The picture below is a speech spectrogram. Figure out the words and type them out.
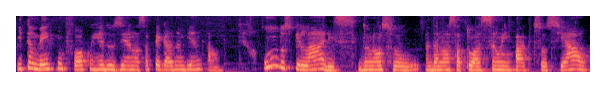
e também com foco em reduzir a nossa pegada ambiental. Um dos pilares do nosso, da nossa atuação em impacto social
